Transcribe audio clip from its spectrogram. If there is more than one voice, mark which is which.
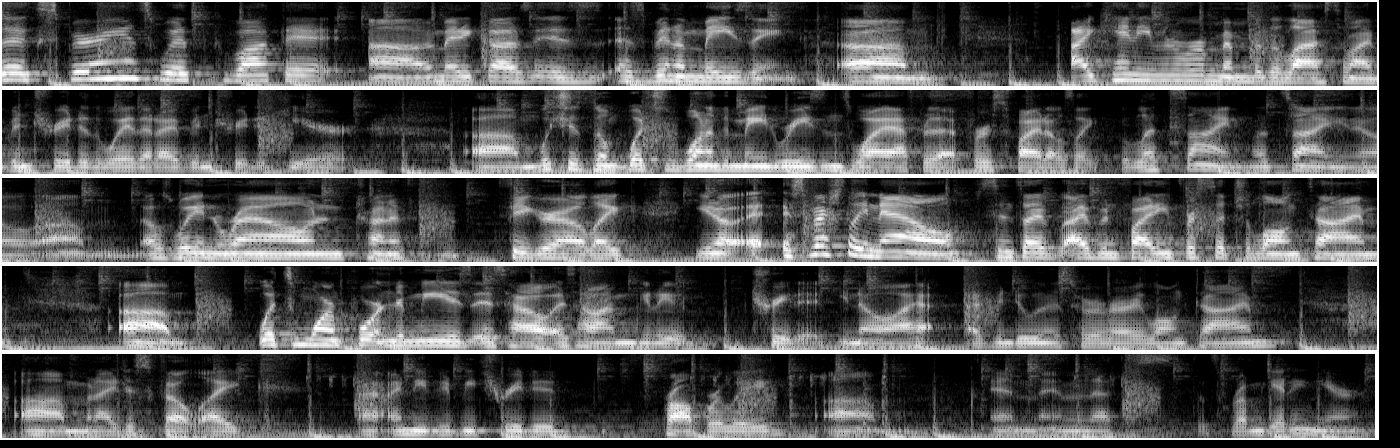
Speaker 1: The experience with Combate uh, Americas is, has been amazing. Um, I can't even remember the last time I've been treated the way that I've been treated here. Um, which is the, which is one of the main reasons why after that first fight I was like, let's sign, let's sign. You know, um, I was waiting around trying to figure out like, you know, especially now since I've, I've been fighting for such a long time. Um, what's more important to me is, is how is how I'm gonna get treated. You know, I, I've been doing this for a very long time, um, and I just felt like I, I needed to be treated properly, um, and and that's that's what I'm getting here.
